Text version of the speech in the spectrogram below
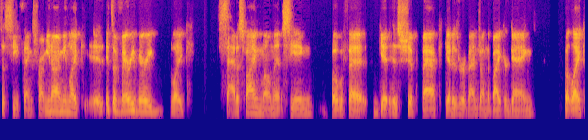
to see things from. You know, I mean, like it, it's a very very like satisfying moment seeing Boba Fett get his ship back, get his revenge on the biker gang, but like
